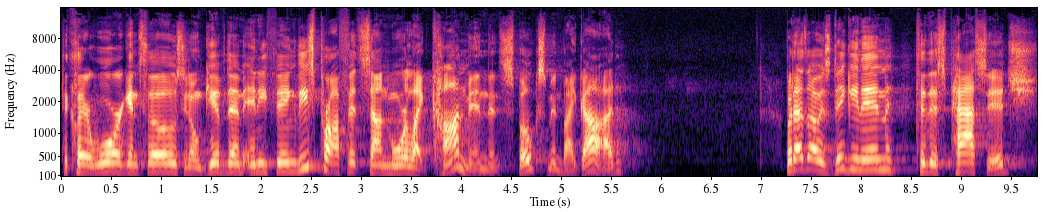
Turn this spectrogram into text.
declare war against those who don't give them anything. These prophets sound more like conmen than spokesmen by God. But as I was digging into this passage,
